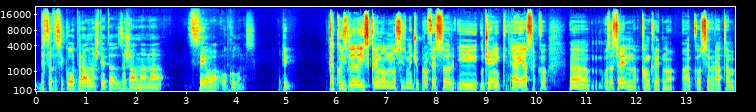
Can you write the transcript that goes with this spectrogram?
децата се колатерална штета за жал на, на се ова околу нас. Оти Како изгледа искрен однос измеѓу професор и ученик? Еве јас ако за средно конкретно ако се вратам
